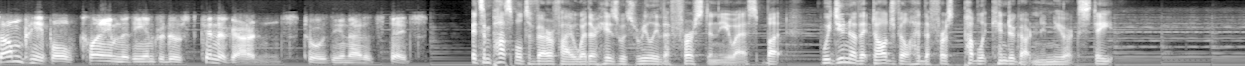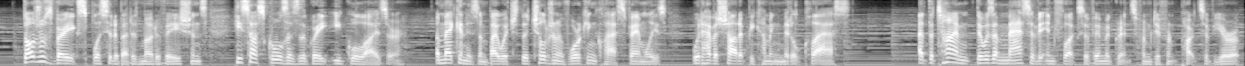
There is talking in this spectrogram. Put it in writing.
Some people claim that he introduced kindergartens to the United States. It's impossible to verify whether his was really the first in the US, but we do know that Dolgeville had the first public kindergarten in New York State. Dolge was very explicit about his motivations. He saw schools as the great equalizer, a mechanism by which the children of working class families would have a shot at becoming middle class. At the time, there was a massive influx of immigrants from different parts of Europe.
